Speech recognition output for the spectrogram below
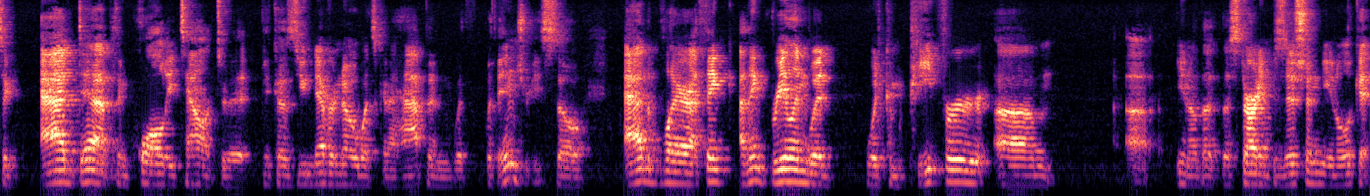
to add depth and quality talent to it because you never know what's going to happen with with injuries. So add the player. I think I think Breeland would would compete for um, uh, you know the, the starting position. You know look at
